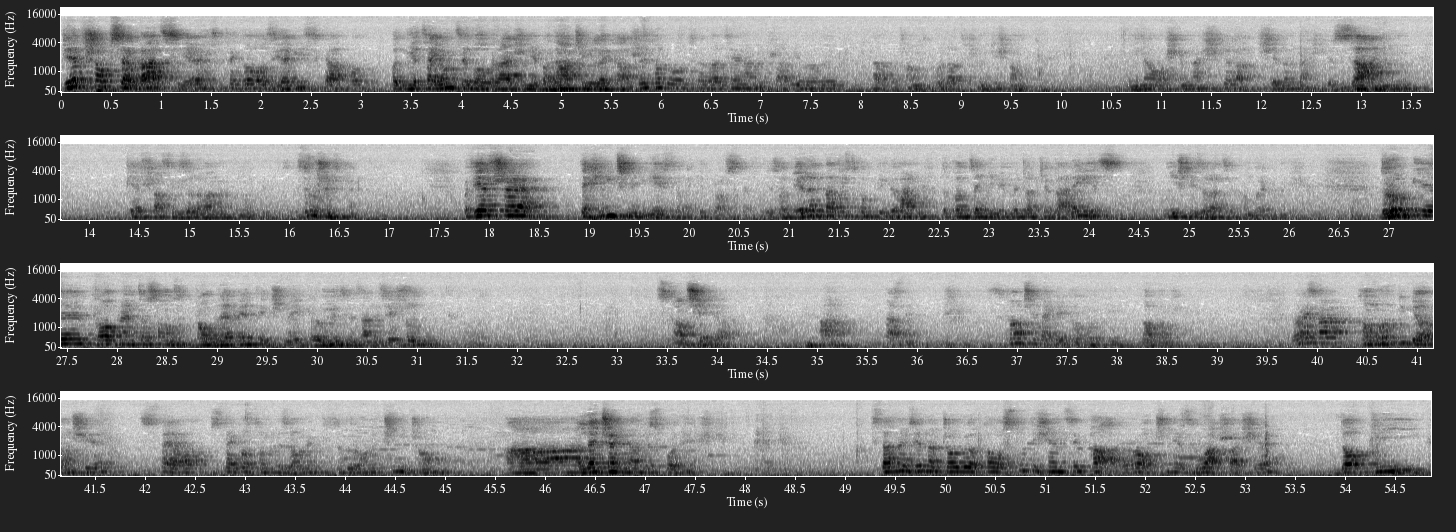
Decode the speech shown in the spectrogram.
Pierwsze obserwacje tego zjawiska podniecające wyobraźnię badaczy i lekarzy to były obserwacje na myszach i były na początku lat 80. Minęło 18 lat, 17, zanim pierwsza zizolowana komórka z różnych. Po pierwsze, technicznie nie jest to takie proste. Jest o wiele bardziej skomplikowane, do końca nie wiemy dlaczego, ale jest, niż izolacja komórek Drugi problem to są problemy etyczne i problemy związane ze źródłem tych komórek. Skąd się biorą? A, następnie. Skąd się takie komórki mogą wziąć? Proszę Państwa, komórki biorą się z tego, z tego co my nazywamy procedurą leczniczą, a leczenia bezpłodności. W Stanach Zjednoczonych około 100 tysięcy par rocznie zgłasza się do klinik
